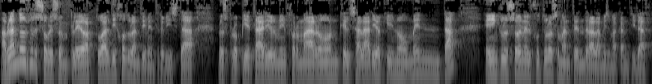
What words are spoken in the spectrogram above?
Hablando sobre su empleo actual, dijo durante mi entrevista, los propietarios me informaron que el salario aquí no aumenta e incluso en el futuro se mantendrá la misma cantidad.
